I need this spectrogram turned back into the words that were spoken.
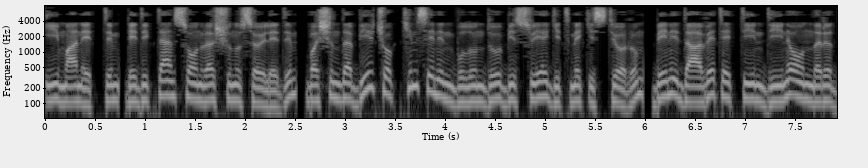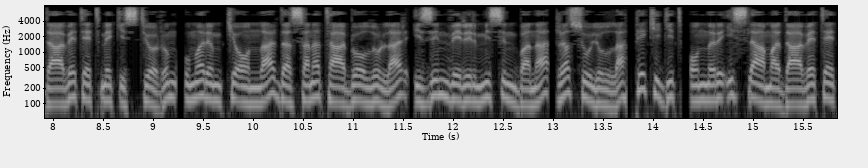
iman ettim, dedikten sonra şunu söyledim, başında birçok kimsenin bulunduğu bir suya gitmek istiyorum, beni davet ettiğin dine onları davet etmek istiyorum, umarım ki onlar da sana tabi olurlar, izin verir misin bana, Resulullah, peki git, onları İslam'a davet et,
